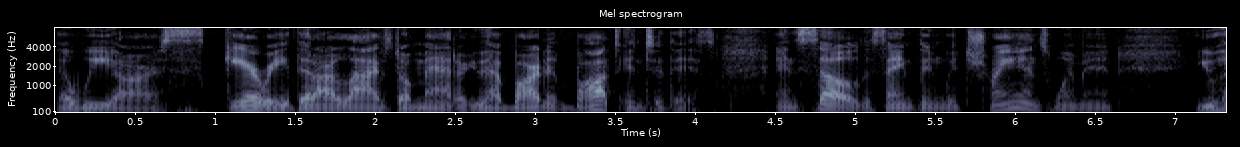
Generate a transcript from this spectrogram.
that we are scary, that our lives don't matter. You have bought, bought into this. And so the same thing with trans women. You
